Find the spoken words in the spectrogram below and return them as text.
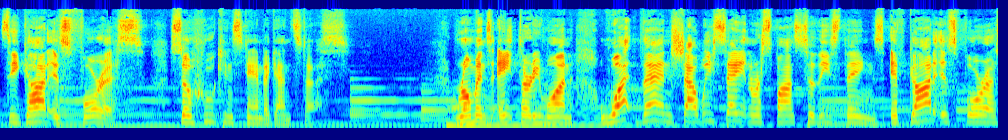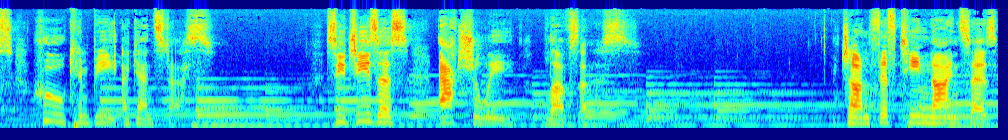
See, God is for us, so who can stand against us? Romans 8:31 What then shall we say in response to these things? If God is for us, who can be against us? See, Jesus actually loves us. John 15, 9 says,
